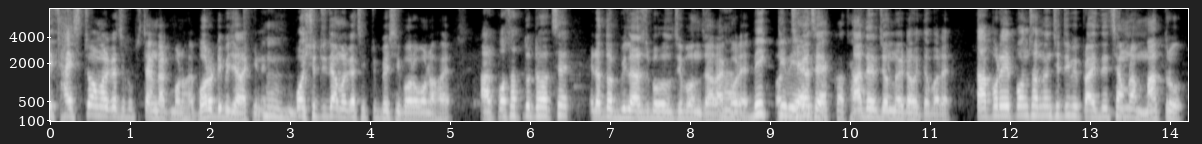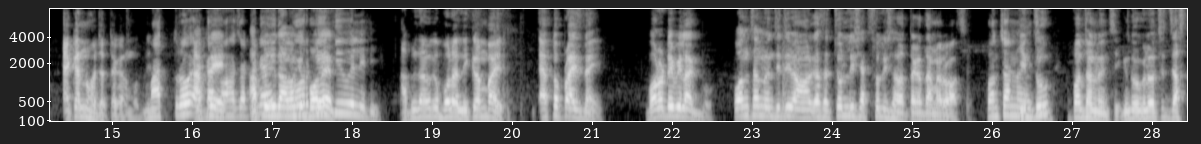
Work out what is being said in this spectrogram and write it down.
এই সাইজটাও আমার কাছে খুব স্ট্যান্ডার্ড মনে হয় বড় টিভি যারা কিনে। পঁয়ষট্টিটা আমার কাছে একটু বেশি বড় মনে হয়। আর পঁচাত্তরটা হচ্ছে এটা তো বিলাসবহুল জীবন যারা হ্যাঁ, করে। ঠিক আছে? তাদের জন্য এটা হইতে পারে। তারপরে পঞ্চান্ন ইঞ্চি টিভি প্রাইস দিচ্ছে আমরা মাত্র একান্ন হাজার টাকার মধ্যে। মাত্র আপনি- 51000 টাকা আপনি যদি আমাকে বলেন- কিউএলইডি আপনি যদি আমাকে বলেন ইকরাম ভাই এত প্রাইস নাই। বড় টিভি লাগবো। পঞ্চান্ন ইঞ্চি টিভি আমার কাছে চল্লিশ একচল্লিশ হাজার টাকা দামেরও আছে। 55 কিন্তু পঞ্চান্ন ইঞ্চি কিন্তু ওগুলো হচ্ছে জাস্ট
